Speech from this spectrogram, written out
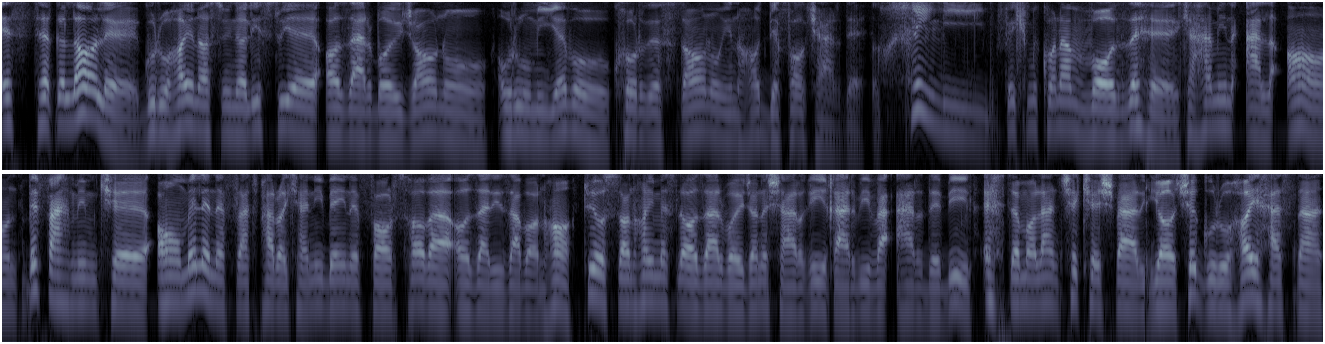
استقلال گروه های ناسیونالیست توی آذربایجان و ارومیه و کردستان و اینها دفاع کرده. خیلی فکر می‌کنم واضحه که همین الان بفهمیم که عامل نفرت پراکنی بین فارس ها و آذری زبان ها توی استان مثل آذربایجان شرقی غربی و اردبیل احتمالا چه کشور یا چه گروه هایی هستند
